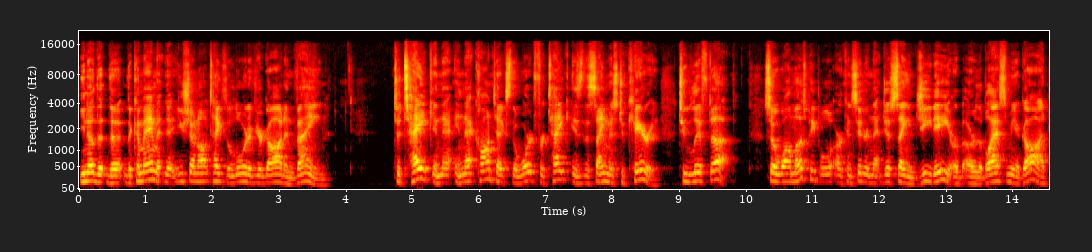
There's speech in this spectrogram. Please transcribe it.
You know, the, the, the commandment that you shall not take the Lord of your God in vain. To take in that in that context, the word for take is the same as to carry, to lift up. So while most people are considering that just saying GD or, or the blasphemy of God,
